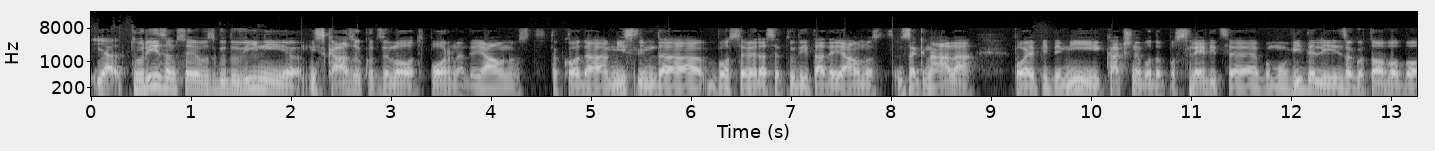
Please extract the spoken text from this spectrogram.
Ja, turizem se je v zgodovini izkazal kot zelo odporna dejavnost. Tako da mislim, da bo seveda se tudi ta dejavnost zagnala po epidemiji. Kakšne bodo posledice, bomo videli. Zagotovo bo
